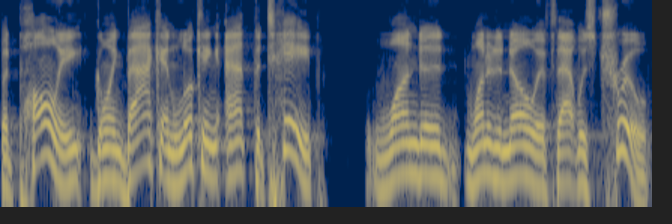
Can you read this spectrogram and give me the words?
But Paulie, going back and looking at the tape, wanted wanted to know if that was true.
